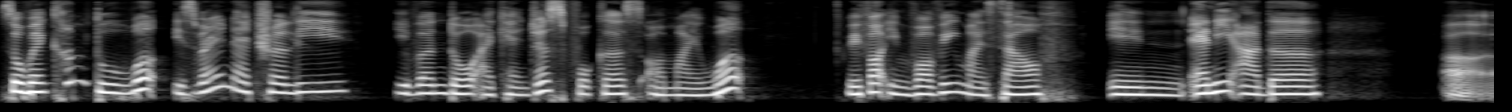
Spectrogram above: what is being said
So when come to work, it's very naturally, even though I can just focus on my work without involving myself in any other uh,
